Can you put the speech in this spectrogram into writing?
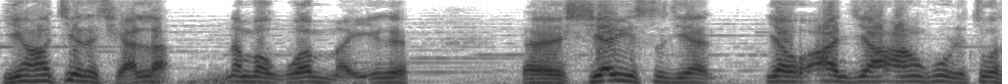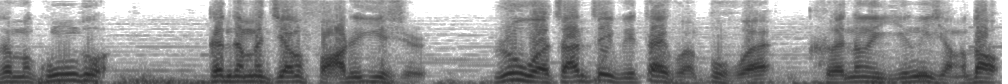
银行借他钱了，那么我每一个，呃，闲余时间要按家按户的做他们工作。跟他们讲法律意识，如果咱这笔贷款不还，可能影响到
